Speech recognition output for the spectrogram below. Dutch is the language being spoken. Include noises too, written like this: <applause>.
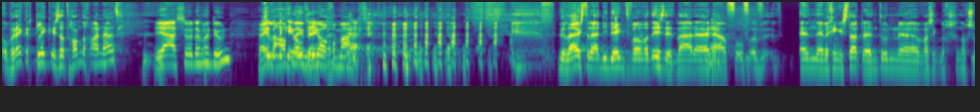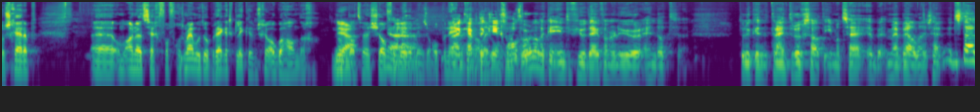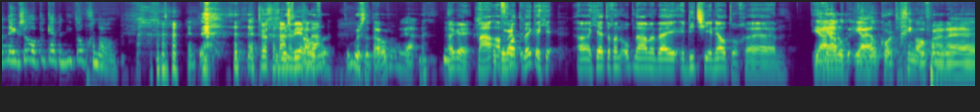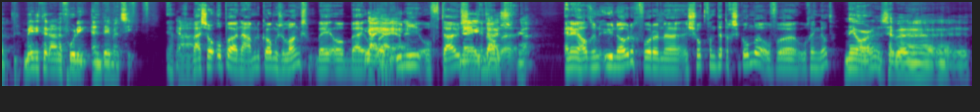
Op record klikken, is dat handig, Arnoud? Ja, zullen we dat maar doen? Hele aflevering al gemaakt. <laughs> de luisteraar die denkt van, wat is dit? Maar uh, nou, en uh, we gingen starten en toen uh, was ik nog, nog zo scherp om Arnoud te zeggen, van, volgens mij moeten we op record klikken. Misschien ook wel handig, omdat we show voor meerdere mensen opnemen. Nou, ik heb het een keer gehad hoor, dat ik een interview deed van een uur en dat toen ik in de trein terug zat, iemand zei, mij belde en zei: Er staat niks op, ik heb het niet opgenomen. <laughs> en, <laughs> Teruggegaan en weer gedaan? Toen moest het over, ja. Oké, maar afgelopen week had, je, had jij toch een opname bij Editie NL, toch? Uh, ja, ja? Heel, ja, heel kort. Het ging over uh, mediterrane voeding en dementie. Ja. ja. Bij zo'n opname, dan komen ze langs bij, bij op de Unie of thuis. Nee, en thuis, dan, ja. En hadden ze een uur nodig voor een, shot van 30 seconden? Of hoe ging dat? Nee hoor, ze hebben uh,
